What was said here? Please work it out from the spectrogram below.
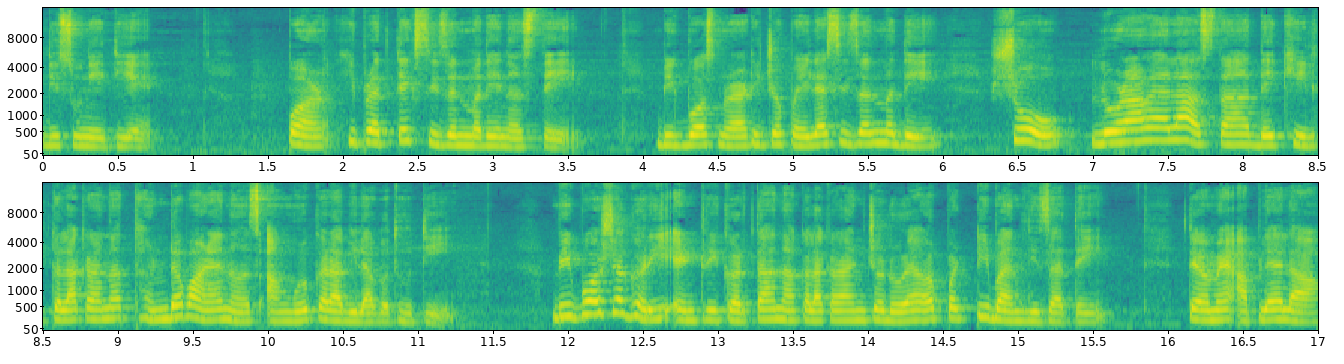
दिसून येते पण ही प्रत्येक सीझनमध्ये नसते. बिग बॉस मराठीच्या पहिल्या सीझनमध्ये शो लोणावळ्याला असताना देखील कलाकारांना थंड पाण्यानंच आंघोळ करावी लागत होती. बिग बॉसच्या घरी एंट्री करताना कलाकारांच्या डोळ्यावर पट्टी बांधली जाते. त्यामुळे आपल्याला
